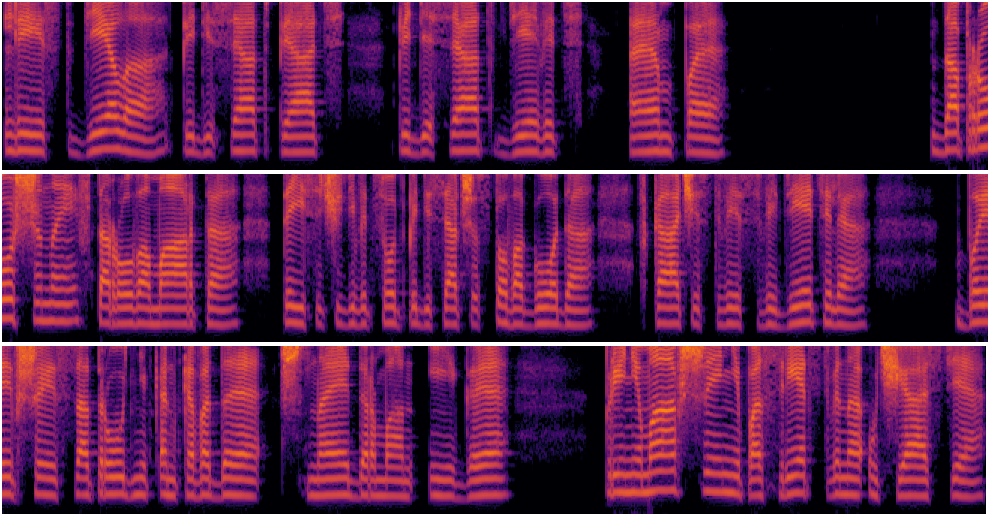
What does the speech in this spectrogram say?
Лист дела 55-59 МП. Допрошенный 2 марта 1956 года в качестве свидетеля бывший сотрудник НКВД Шнейдерман И.Г., принимавший непосредственно участие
